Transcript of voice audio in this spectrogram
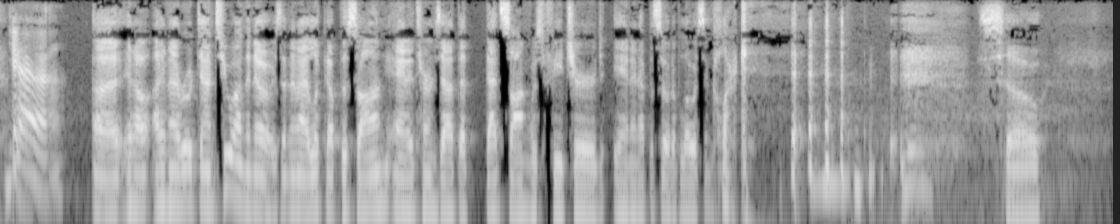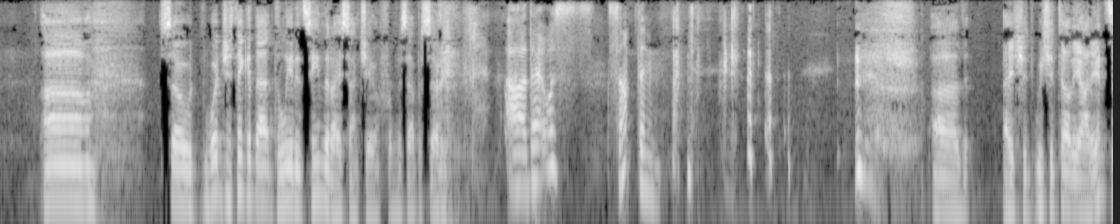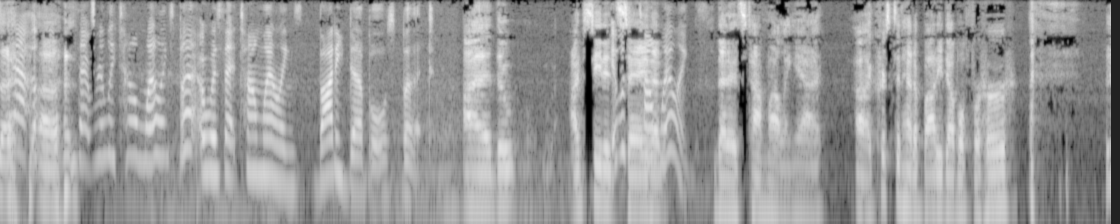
Yeah. Uh, and, I, and I wrote down two on the nose, and then I looked up the song, and it turns out that that song was featured in an episode of Lois and Clark. So, um, so what did you think of that deleted scene that I sent you from this episode? Uh, that was something. Uh, I should we should tell the audience. Uh, Yeah, okay, uh, was that really Tom Welling's butt, or was that Tom Welling's body double's butt? I the I've seen it, It was say Tom that Welling's. that it's Tom Welling. Yeah, uh, Kristen had a body double for her,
